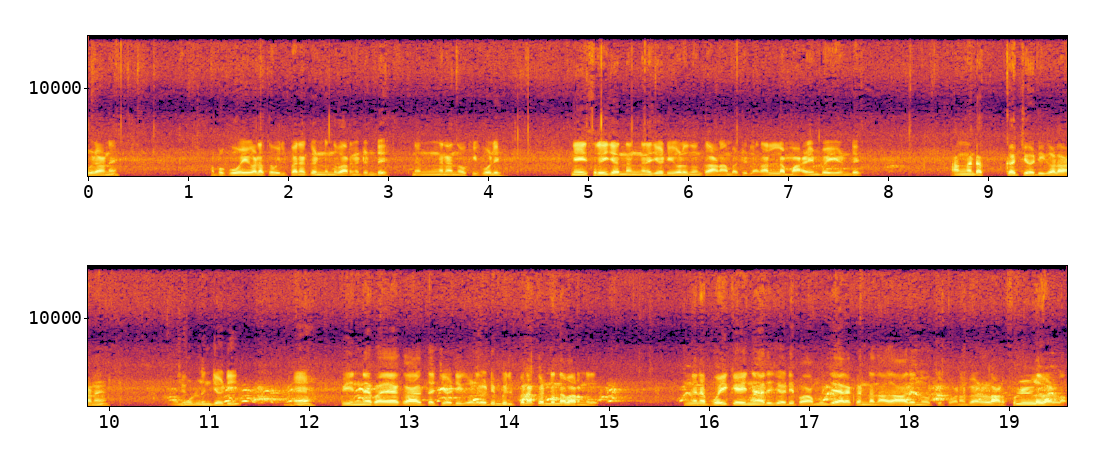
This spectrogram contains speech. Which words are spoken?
വീടാണ്. അപ്പോൾ കോഴികളൊക്കെ വിൽപ്പനയൊക്കെ ഉണ്ടെന്ന് പറഞ്ഞിട്ടുണ്ട്. എങ്ങനെ നോക്കിക്കോളി. നഴ്സറി ചെന്ന് അങ്ങനെ ചെടികളൊന്നും കാണാൻ പറ്റില്ല. നല്ല മഴയും പെയ്യുന്നുണ്ട്. അങ്ങനത്തെ ഒക്കെ ചെടികളാണ് മുള്ളും ചെടി. ഏഹ് പിന്നെ പഴയ കാലത്തെ ചെടികൾ. ചെടിയും വിൽപ്പനൊക്കെ ഉണ്ടെന്നാണ് പറഞ്ഞത്. ഇങ്ങനെ പോയി കഴിഞ്ഞാൽ ചെടി പാമ്പും ചേരൊക്കെ ഉണ്ടെന്ന് അത് ആദ്യം നോക്കി പോകണം വെള്ളമാണ് ഫുള്ള് വെള്ളം.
